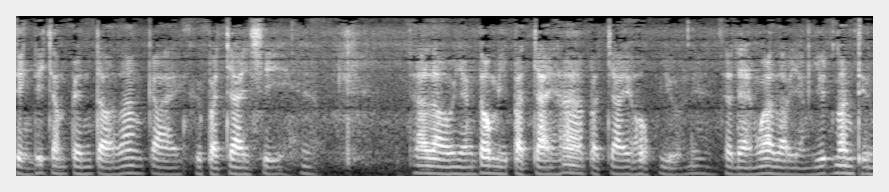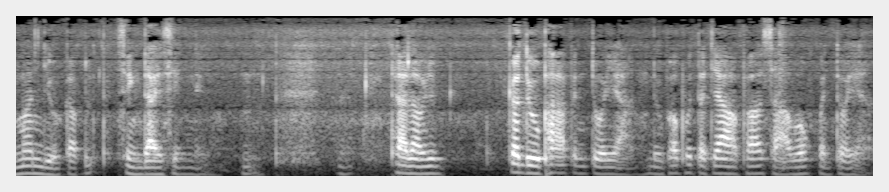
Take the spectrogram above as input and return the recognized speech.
สิ่งที่จำเป็นต่อร่างกายคือปัจจัยสี่ถ้าเรายังต้องมีปัจจัยห้าปัจจัยหกอยู่นี่แสดงว่าเรายัางยึดมั่นถือมั่นอยู่กับสิ่งใดสิ่งหนึ่ง ถ้าเราก็ดูพระเป็นตัวอย่าง ดูพระพุทธเจ้าพระสาวกเป็นตัวอย่าง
